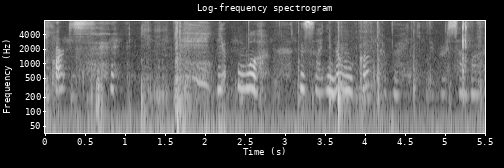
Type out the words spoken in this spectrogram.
Of course. ya Allah. Susahnya nak buka. Tak apa. Kita bersabar.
